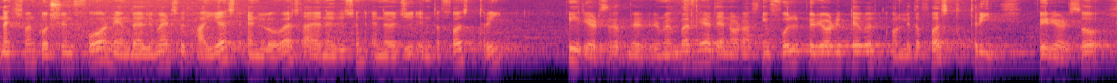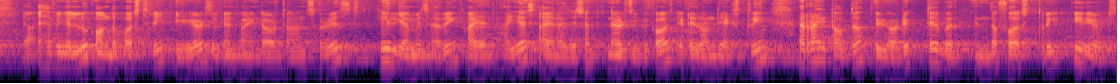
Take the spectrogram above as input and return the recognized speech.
Next one, question 4, name the elements with highest and lowest ionization energy in the first three periods. Remember here they are not asking full periodic table, only the first three periods. So uh, having a look on the first three periods, you can find out the answer is helium is having high, highest ionization energy because it is on the extreme right of the periodic table in the first three periods.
